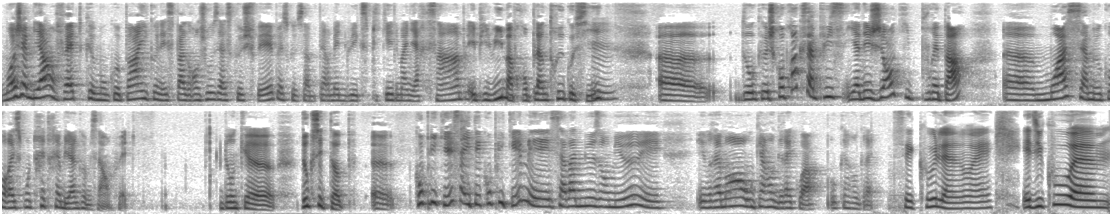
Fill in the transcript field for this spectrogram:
moi j'aime bien en fait que mon copain il connaisse pas grand chose à ce que je fais parce que ça me permet de lui expliquer de manière simple. Et puis lui il m'apprend plein de trucs aussi. Mm. donc je comprends que ça puisse il y a des gens qui pourraient pas. Moi ça me correspond très très bien comme ça en fait donc, euh, donc c'est top. Euh, compliqué, ça a été compliqué, mais ça va de mieux en mieux et, et vraiment aucun regret, quoi. Aucun regret. C'est cool, ouais. Et du coup, euh,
